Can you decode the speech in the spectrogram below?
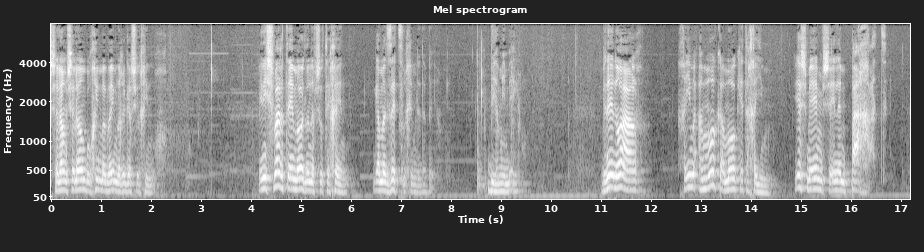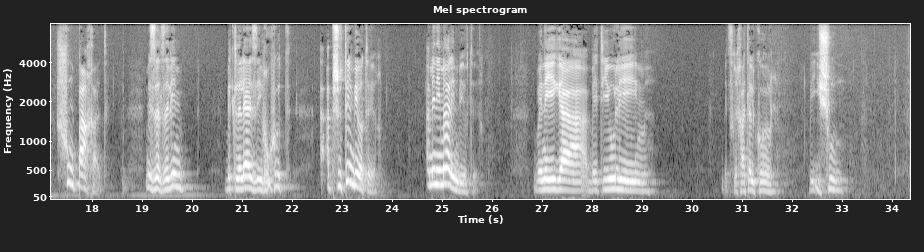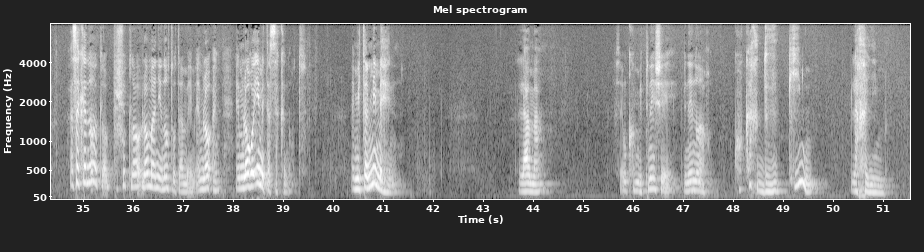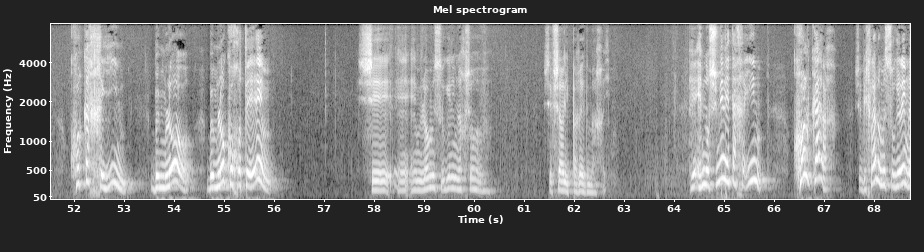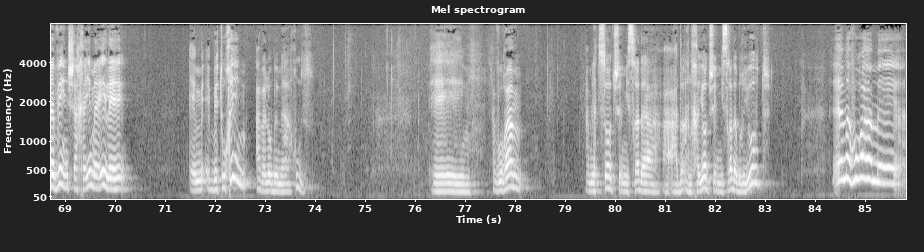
שלום שלום, ברוכים הבאים לרגע של חינוך. ונשמרתם מאוד לנפשותיכם, גם על זה צריכים לדבר, בימים אלו. בני נוער חיים עמוק עמוק את החיים. יש מהם שאין להם פחד, שום פחד. מזלזלים בכללי הזהירות הפשוטים ביותר, המינימליים ביותר. בנהיגה, בטיולים, בצריכת אלכוהול, בעישון. הסכנות לא, פשוט לא, לא מעניינות אותם, הם, הם, לא, הם, הם לא רואים את הסכנות. הם מתעלמים מהן. למה? מפני שבני נוער כל כך דבוקים לחיים, כל כך חיים במלוא, במלוא כוחותיהם, שהם לא מסוגלים לחשוב שאפשר להיפרד מהחיים. הם נושמים את החיים כל כך, שבכלל לא מסוגלים להבין שהחיים האלה הם בטוחים, אבל לא במאה אחוז. עבורם, המלצות של משרד, ההנחיות של משרד הבריאות, הם עבורם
